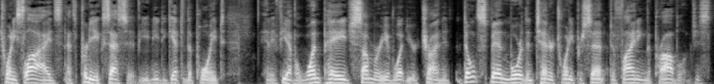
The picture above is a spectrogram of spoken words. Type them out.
20 slides, that's pretty excessive. You need to get to the point. and if you have a one page summary of what you're trying to, don't spend more than 10 or 20% defining the problem. Just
